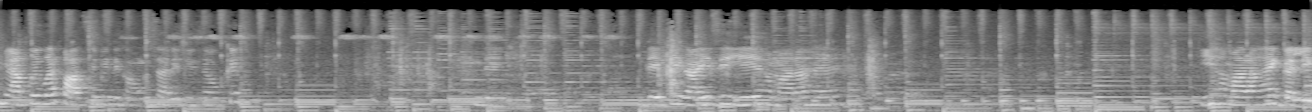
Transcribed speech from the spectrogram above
मैं आपको एक बार पास से भी दिखाऊँगी सारी चीज़ें ओके देखिए गाइस ये हमारा है। ये हमारा है गले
